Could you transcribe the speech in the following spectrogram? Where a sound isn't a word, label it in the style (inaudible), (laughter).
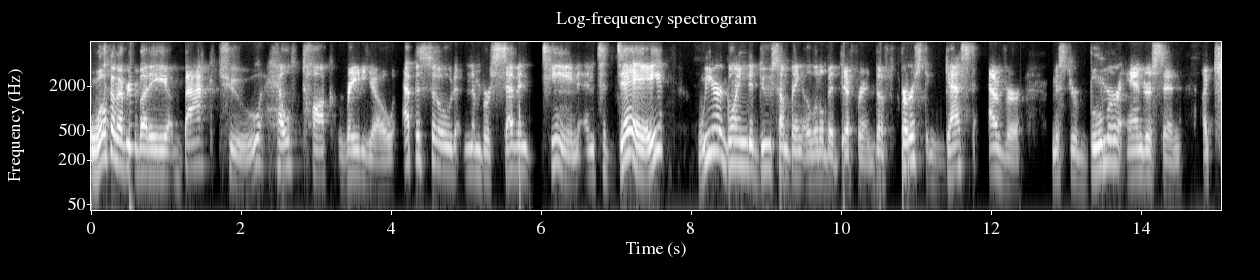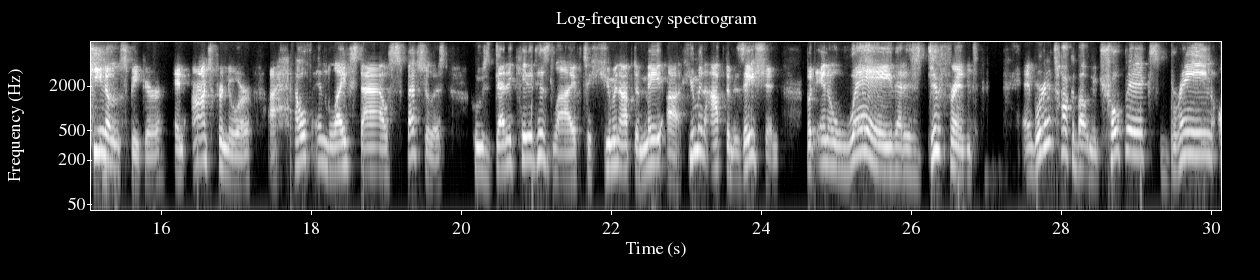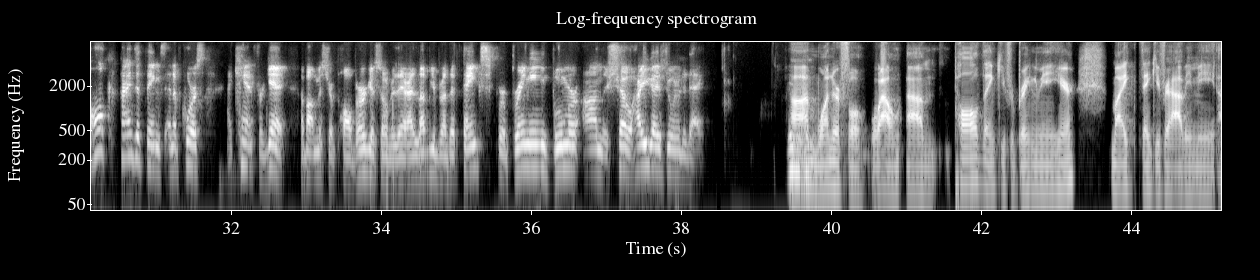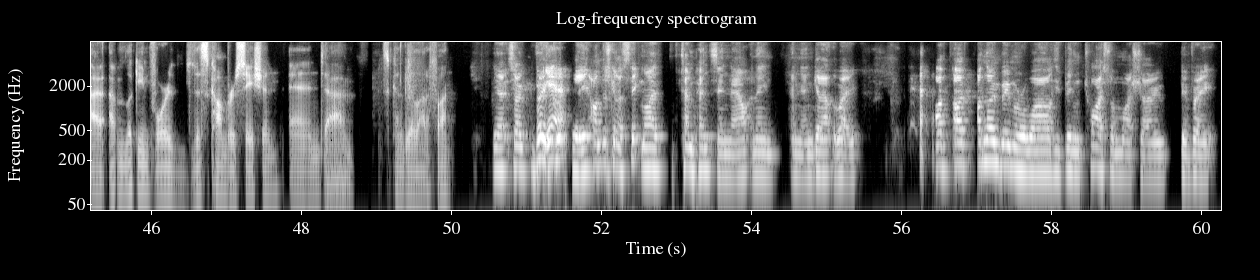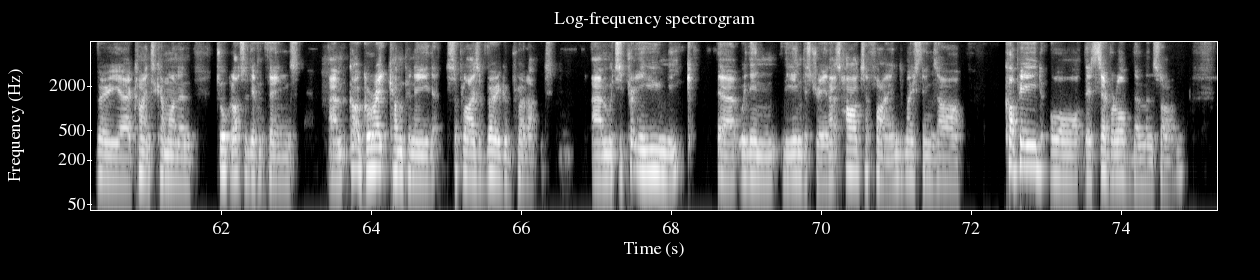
Welcome, everybody, back to Health Talk Radio, episode number 17. And today we are going to do something a little bit different. The first guest ever, Mr. Boomer Anderson, a keynote speaker, an entrepreneur, a health and lifestyle specialist who's dedicated his life to human, optimi- uh, human optimization, but in a way that is different and we're going to talk about nootropics, brain, all kinds of things. And of course, I can't forget about Mr. Paul Burgess over there. I love you, brother. Thanks for bringing Boomer on the show. How are you guys doing today? I'm wonderful. Wow. Um, Paul, thank you for bringing me here. Mike, thank you for having me. I, am looking forward to this conversation, and um, it's going to be a lot of fun. Yeah. So very yeah. quickly, I'm just going to stick my ten pence in now, and then and then get out of the way. I've, I've, I've, known Boomer a while. He's been twice on my show. Been very very uh, kind to come on and talk lots of different things. Um, got a great company that supplies a very good product, um, which is pretty unique uh, within the industry, and that's hard to find. Most things are copied, or there's several of them, and so on.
